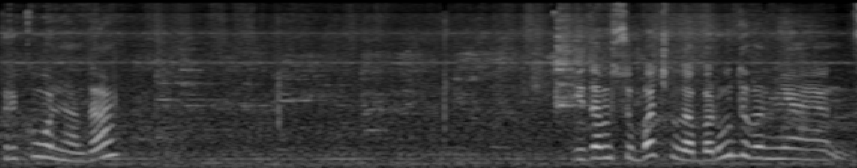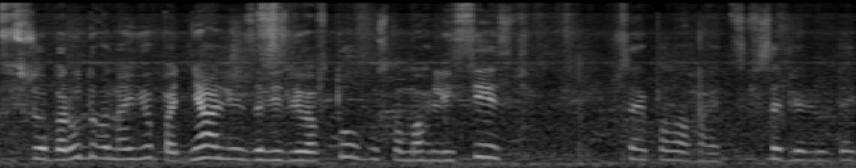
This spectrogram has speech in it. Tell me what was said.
Прикольно, да? И там все бачила, оборудование, все оборудовано, ее подняли, завезли в автобус, помогли сесть. Все як полагається, все для людей.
